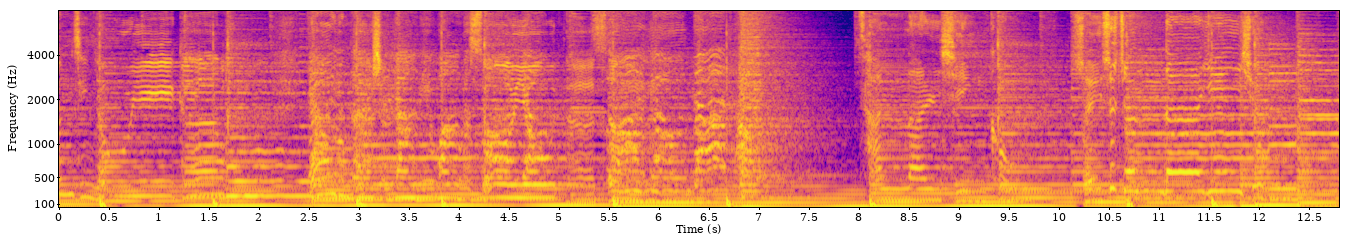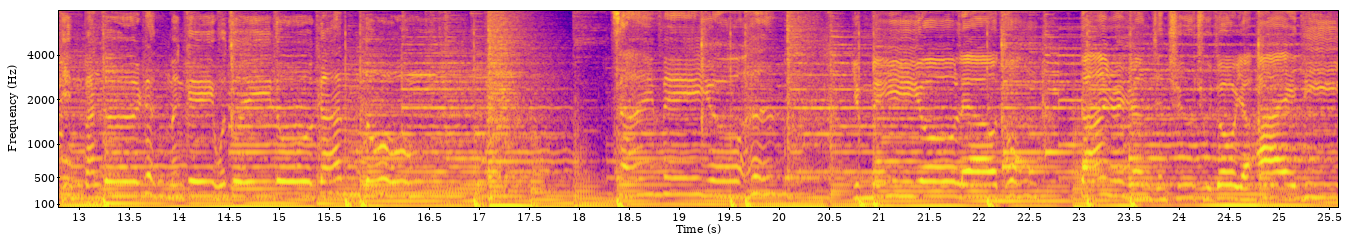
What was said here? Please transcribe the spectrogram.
曾经有一个梦，要用歌声让你忘了所有的痛。灿烂星空，谁是真的英雄？平凡的人们给我最多感动。再没有恨，也没有了痛，但愿人间处处都有爱的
